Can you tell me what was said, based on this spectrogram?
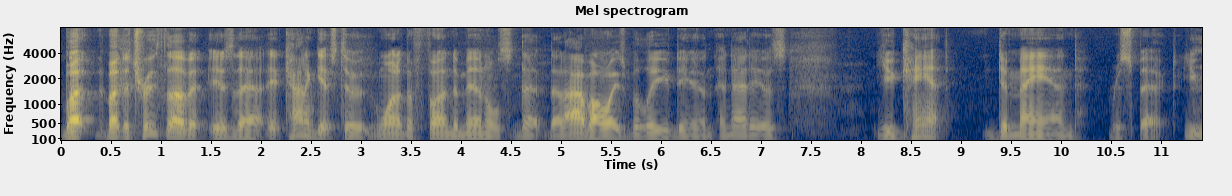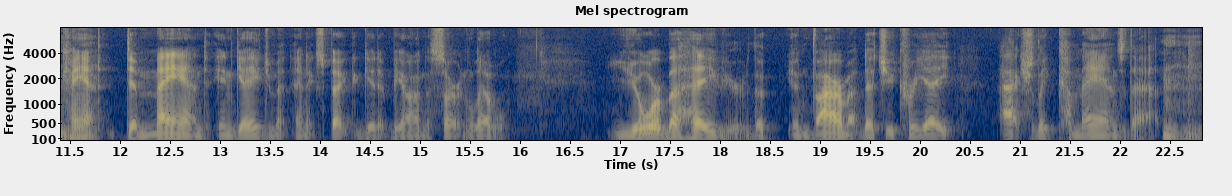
But but the truth of it is that it kind of gets to one of the fundamentals that that I've always believed in, and that is you can't demand respect. You mm-hmm. can't demand engagement and expect to get it beyond a certain level. Your behavior, the environment that you create, actually commands that, mm-hmm.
